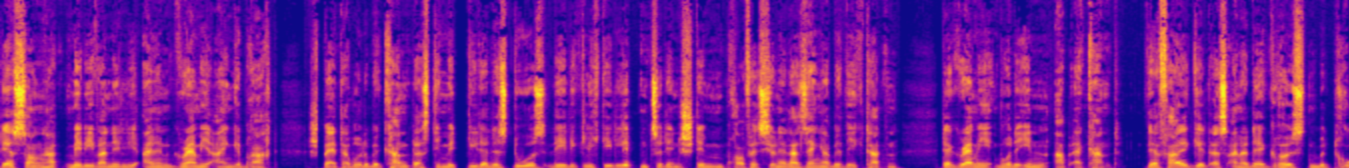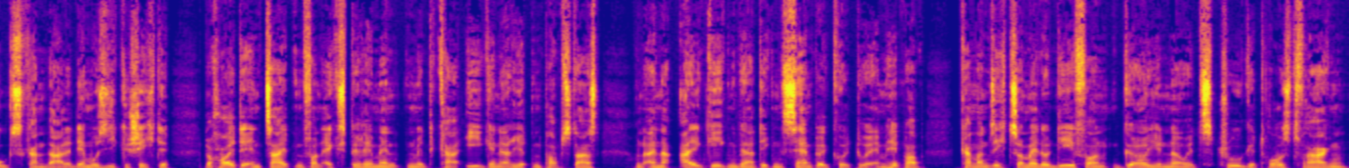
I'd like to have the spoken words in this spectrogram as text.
Der Song hat Milli Vanilli einen Grammy eingebracht. Später wurde bekannt, dass die Mitglieder des Duos lediglich die Lippen zu den Stimmen professioneller Sänger bewegt hatten. Der Grammy wurde ihnen aberkannt. Der Fall gilt als einer der größten Betrugsskandale der Musikgeschichte, doch heute in Zeiten von Experimenten mit KI-generierten Popstars und einer allgegenwärtigen Sample-Kultur im Hip-Hop kann man sich zur Melodie von Girl You Know It's True getrost fragen,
